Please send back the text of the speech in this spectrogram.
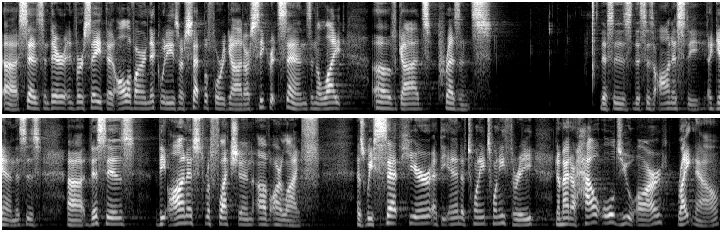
uh, says there in verse 8 that all of our iniquities are set before God, our secret sins, in the light of God's presence. This is, this is honesty. Again, this is, uh, this is the honest reflection of our life. As we sit here at the end of 2023, no matter how old you are right now,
